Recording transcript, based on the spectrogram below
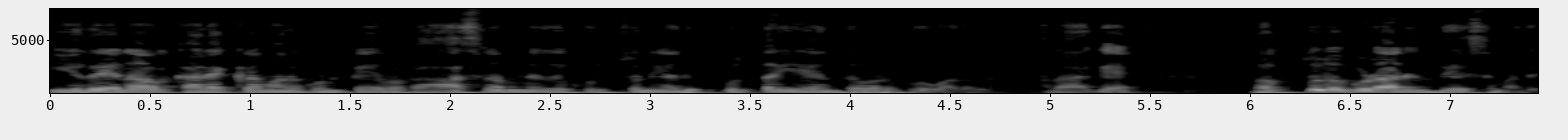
ఏదైనా ఒక కార్యక్రమం అనుకుంటే ఒక ఆసనం మీద కూర్చొని అది పూర్తయ్యేంత వరకు వదలరు. అలాగే భక్తులకు కూడా నిర్దేశం అదే.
